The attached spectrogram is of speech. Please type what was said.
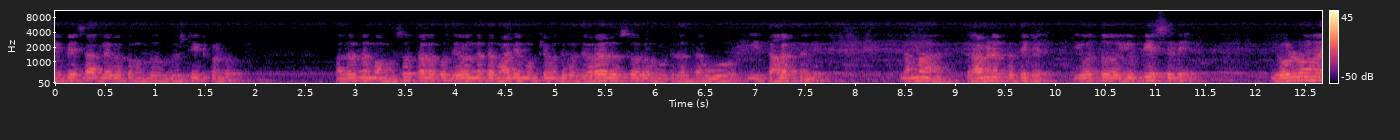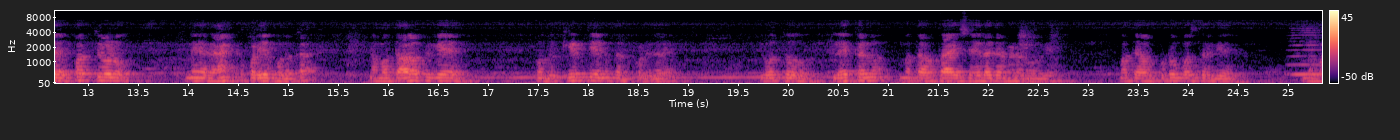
ಐ ಪಿ ಎಸ್ ಆಗಲೇಬೇಕು ಅನ್ನೋದು ದೃಷ್ಟಿ ಇಟ್ಕೊಂಡು ಅದರಲ್ಲೂ ನಮ್ಮ ಹುಣಸೂರು ತಾಲೂಕು ದಿವಂಗತ ಮಾಜಿ ಮುಖ್ಯಮಂತ್ರಿಗಳು ದೇವರಾಜ ಅವರು ಹುಟ್ಟಿದಂಥ ಊ- ಈ ತಾಲೂಕಿನಲ್ಲಿ ನಮ್ಮ ಗ್ರಾಮೀಣ ಪ್ರತಿಭೆ. ಇವತ್ತು ಯು ಪಿ ಎಸ್ ಸಿಲಿ ಏಳ್ನೂರ ಎಪ್ಪತ್ತೇಳನೇ ರ್ಯಾಂಕ್ ಪಡೆಯುವ ಮೂಲಕ ನಮ್ಮ ತಾಲೂಕಿಗೆ ಒಂದು ಕೀರ್ತಿಯನ್ನು ತಂದುಕೊಟ್ಟಿದ್ದಾರೆ. ಇವತ್ತು ಲೇಖನ್ ಮತ್ತು ಅವ್ರ ತಾಯಿ ಶೈಲಜಾ ಮೇಡಮ್ ಅವರಿಗೆ ಮತ್ತು ಅವ್ರ ಕುಟುಂಬಸ್ಥರಿಗೆ ನಮ್ಮ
